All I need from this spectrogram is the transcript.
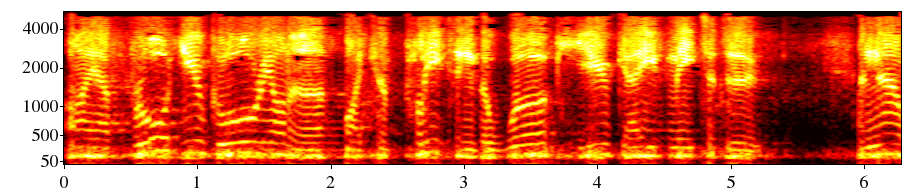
I have brought you glory on earth by completing the work you gave me to do. And now,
